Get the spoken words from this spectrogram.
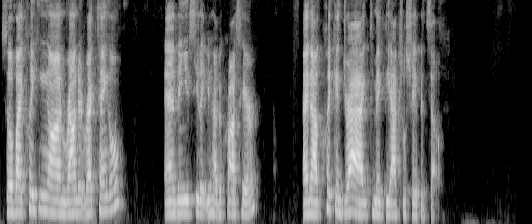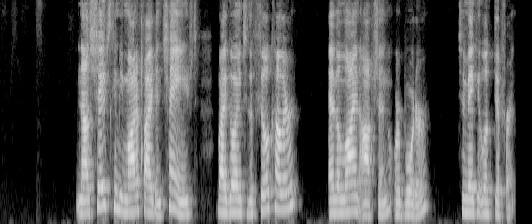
So by clicking on rounded rectangle, and then you see that you have the crosshair, I now click and drag to make the actual shape itself. Now shapes can be modified and changed by going to the fill color and the line option or border to make it look different.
